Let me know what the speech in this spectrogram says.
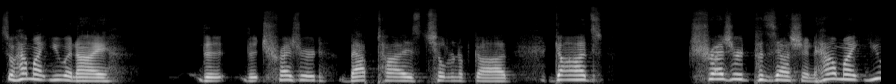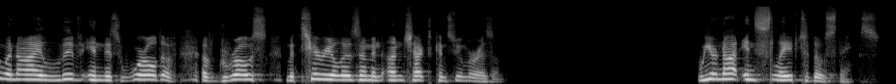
So, how might you and I the, the treasured, baptized children of God, God's treasured possession. How might you and I live in this world of, of gross materialism and unchecked consumerism? We are not enslaved to those things.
